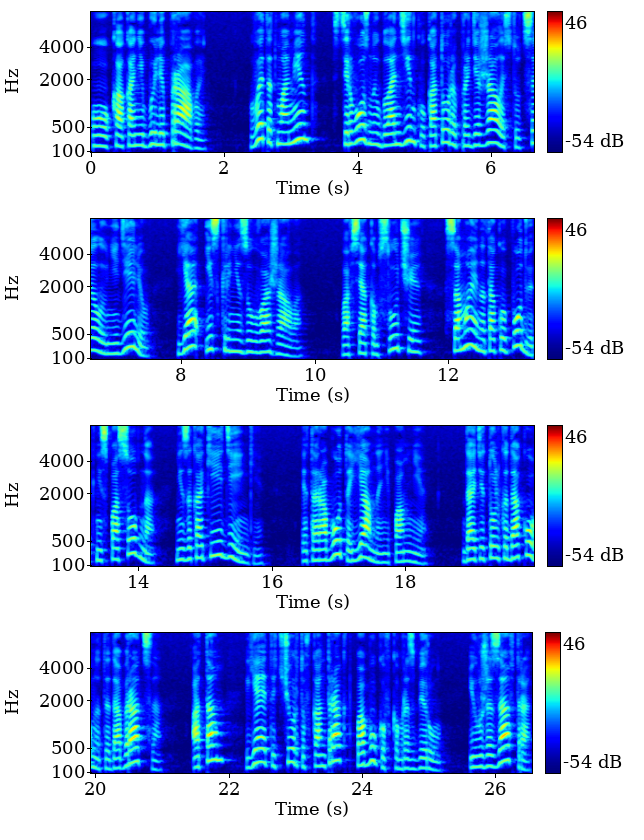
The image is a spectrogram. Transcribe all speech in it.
О, как они были правы! В этот момент стервозную блондинку, которая продержалась тут целую неделю, я искренне зауважала – во всяком случае, сама я на такой подвиг не способна ни за какие деньги. Эта работа явно не по мне. Дайте только до комнаты добраться, а там я этот чертов контракт по буковкам разберу, и уже завтра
